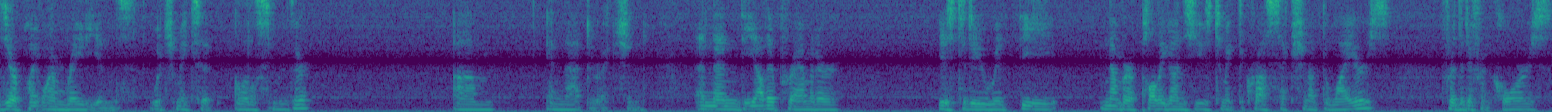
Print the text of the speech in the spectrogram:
0.1 radians, which makes it a little smoother um, in that direction. And then the other parameter is to do with the number of polygons used to make the cross section of the wires for the different cores.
